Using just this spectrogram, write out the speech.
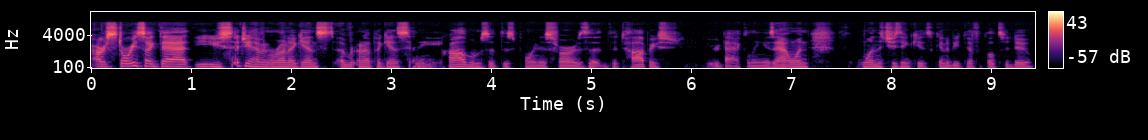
Are stories like that? You said you haven't run against uh, run up against any problems at this point as far as the, the topics you're tackling. Is that one one that you think is going to be difficult to do?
